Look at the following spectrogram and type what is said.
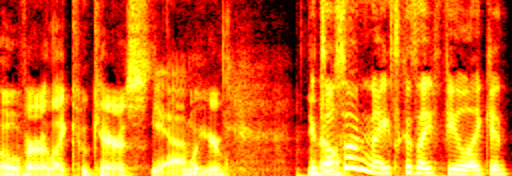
over. Like, who cares? Yeah. what you're. You It's know? also nice because I feel like it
